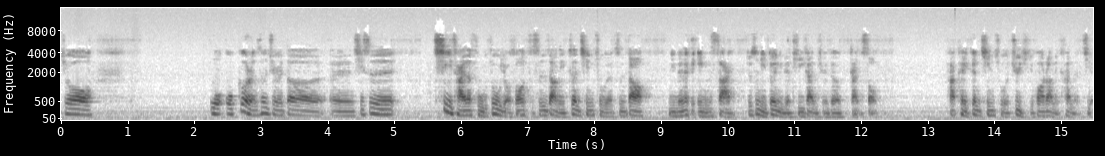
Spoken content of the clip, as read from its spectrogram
就我我个人是觉得，嗯，其实器材的辅助有时候只是让你更清楚的知道你的那个 inside，就是你对你的体感觉的感受。它可以更清楚的具体化，让你看得见。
